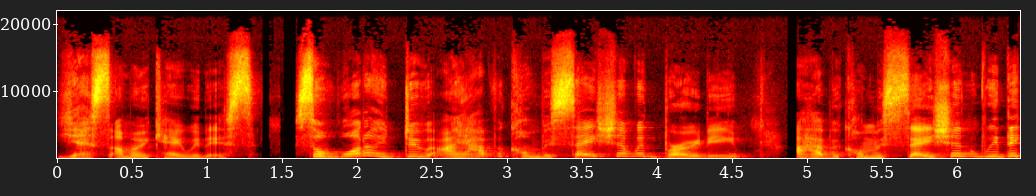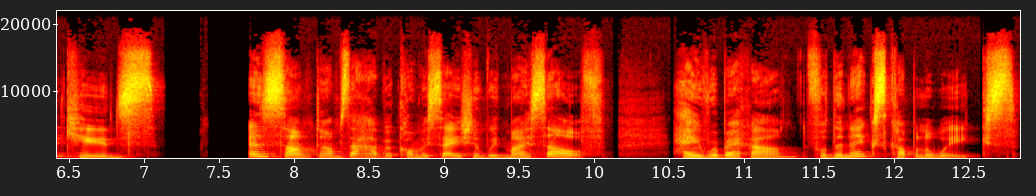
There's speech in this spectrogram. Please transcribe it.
Yes, I'm okay with this. So, what I do, I have a conversation with Brody, I have a conversation with the kids, and sometimes I have a conversation with myself. Hey, Rebecca, for the next couple of weeks,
